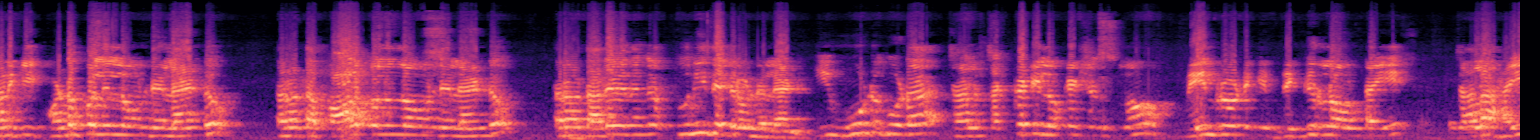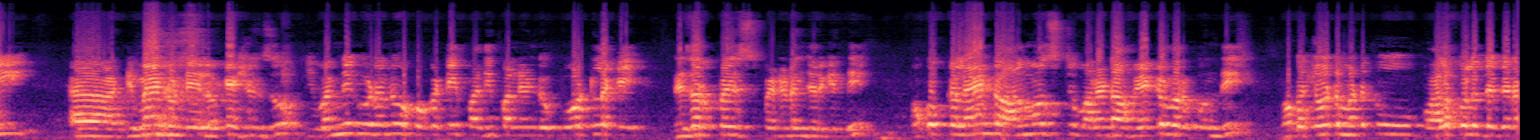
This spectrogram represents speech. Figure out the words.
మనకి కొండపల్లిలో ఉండే ల్యాండ్ తర్వాత పాలకొల్లులో ఉండే ల్యాండ్ తర్వాత అదే విధంగా తుని దగ్గర ఉండే ల్యాండ్ ఈ మూడు కూడా చాలా చక్కటి లొకేషన్స్లో మెయిన్ రోడ్కి దగ్గరలో ఉంటాయి. చాలా హై డిమాండ్ ఉండే లొకేషన్స్ ఇవన్నీ కూడాను ఒక్కొక్కటి పది పన్నెండు కోట్లకి రిజర్వ్ ప్రైస్ పెట్టడం జరిగింది. ఒక్కొక్క land almost one and half acre వరకు ఉంది. ఒక చోట మటుకు పాలకొల్లు దగ్గర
